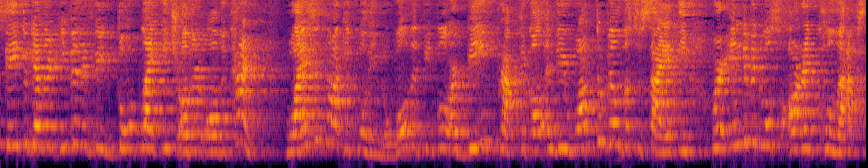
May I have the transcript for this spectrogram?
stay together even if they don't like each other all the time? Why is it not equally noble that people are being practical and they want to build a society where individuals aren't collapsed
